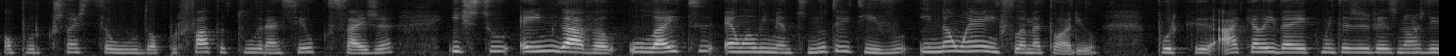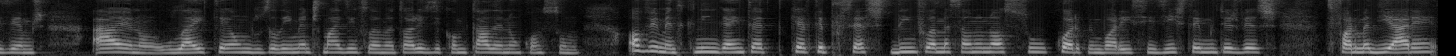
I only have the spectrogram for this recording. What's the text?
ou por questões de saúde ou por falta de tolerância, o que seja, isto é inegável. O leite é um alimento nutritivo e não é inflamatório, porque há aquela ideia que muitas vezes nós dizemos: ah, eu não, o leite é um dos alimentos mais inflamatórios e como tal eu não consumo. Obviamente que ninguém ter, quer ter processos de inflamação no nosso corpo, embora isso exista e muitas vezes de forma diária,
